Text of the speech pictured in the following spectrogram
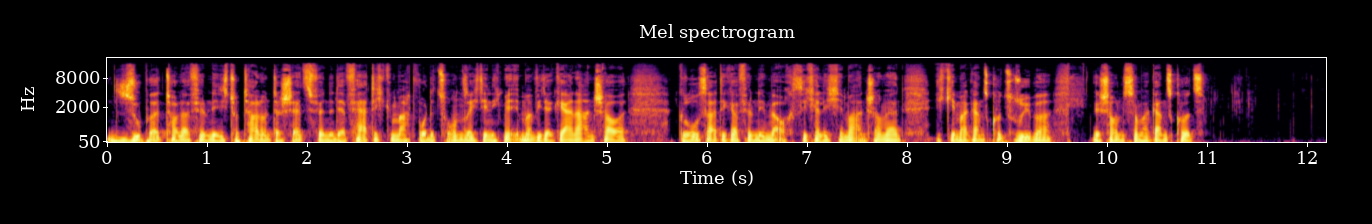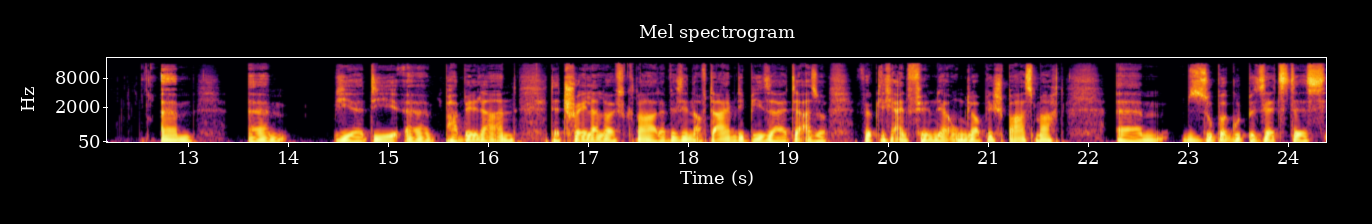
ein super toller Film, den ich total unterschätzt finde, der fertig gemacht wurde zu Unrecht, den ich mir immer wieder gerne anschaue. Großartiger Film, den wir auch sicherlich hier mal anschauen werden. Ich gehe mal ganz kurz rüber. Wir schauen uns nochmal ganz kurz ähm, ähm, hier die äh, paar Bilder an. Der Trailer läuft gerade. Wir sehen auf der IMDb-Seite. Also wirklich ein Film, der unglaublich Spaß macht. Ähm, super gut besetzt ist.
